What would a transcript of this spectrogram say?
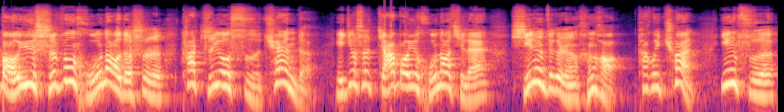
宝玉十分胡闹的事，他只有死劝的，也就是贾宝玉胡闹起来，袭人这个人很好，他会劝。因此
